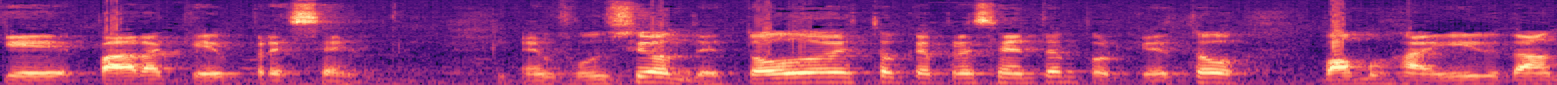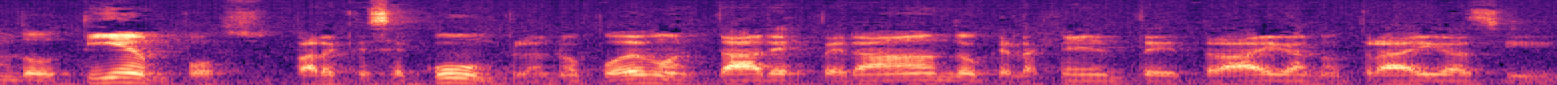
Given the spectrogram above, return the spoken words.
que, para que presenten. En función de todo esto que presenten, porque esto vamos a ir dando tiempos para que se cumpla, no podemos estar esperando que la gente traiga, no traiga, si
